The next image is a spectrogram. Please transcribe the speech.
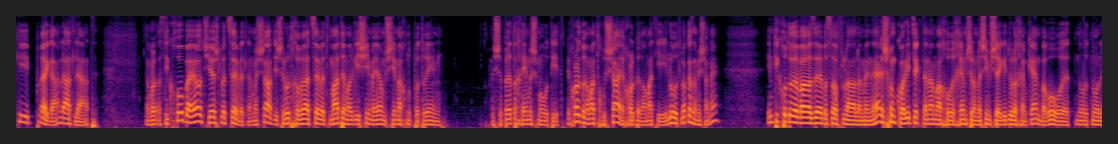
כי, רגע, לאט לאט. אבל אז תיקחו בעיות שיש לצוות. למשל, תשאלו את חברי הצוות, מה אתם מרגישים היום שאם אנחנו פותרים, משפר את החיים משמעותית. יכול להיות ברמת תחושה, יכול להיות ברמת יעילות, לא כזה משנה. אם תיקחו את הדבר הזה בסוף למנהל, יש לכם קואליציה קטנה מאחוריכם של אנשים שיגידו לכם, כן, ברור, תנו, תנו, ל-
